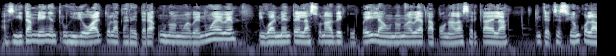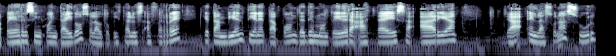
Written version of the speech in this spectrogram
Así también en Trujillo Alto, la carretera 199, igualmente en la zona de Cupey, la 19 ataponada cerca de la intersección con la PR52 o la autopista Luis Aferré, que también tiene tapón desde Monteidra hasta esa área. Ya en la zona sur,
